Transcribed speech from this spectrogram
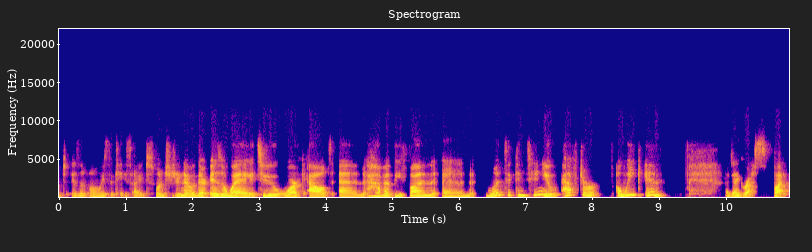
which isn't always the case. I just want you to know there is a way to work out and have it be fun and want to continue after a week in. I digress, but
